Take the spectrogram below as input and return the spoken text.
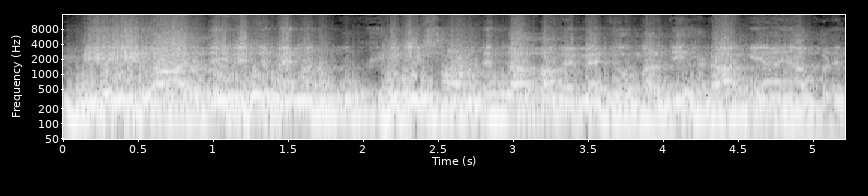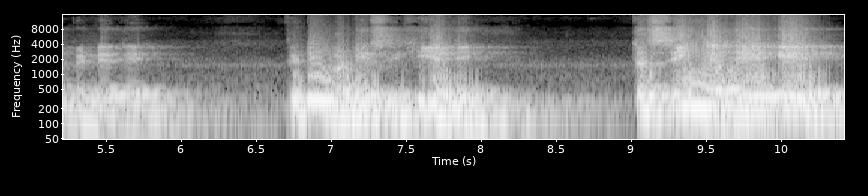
ਮੇਰੇ ਰਾਜ ਦੇ ਵਿੱਚ ਮੈਂ ਇਹਨਾਂ ਨੂੰ ਭੁੱਖੇ ਨਹੀਂ ਸੌਣ ਦਿੱਤਾ, ਭਾਵੇਂ ਮੈਂ ਜੋ ਮਰਜ਼ੀ ਹਟਾ ਕੇ ਆਇਆ ਆਪਣੇ ਪਿੰਡੇ ਤੇ। ਕਿੱਡੀ ਵੱਡੀ ਸਿੱਖੀ ਹੈ ਜੀ। ਤੇ ਸਿੰਘ ਦੇ ਕੇ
